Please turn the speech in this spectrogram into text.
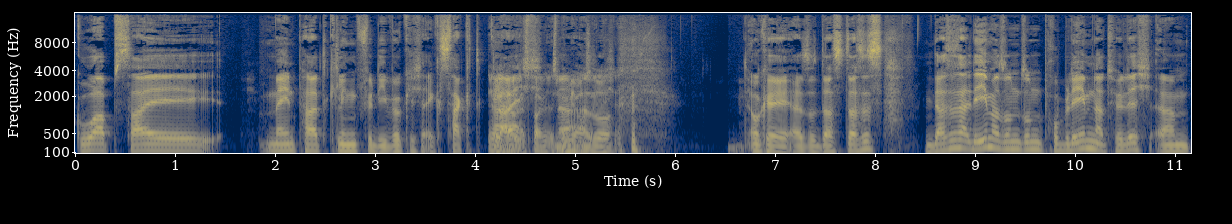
Goa Psy Main Part klingt für die wirklich exakt gleich. Ja, ist bei, ne? also, okay, also das, das ist, das ist halt immer so ein, so ein Problem natürlich. Ähm,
